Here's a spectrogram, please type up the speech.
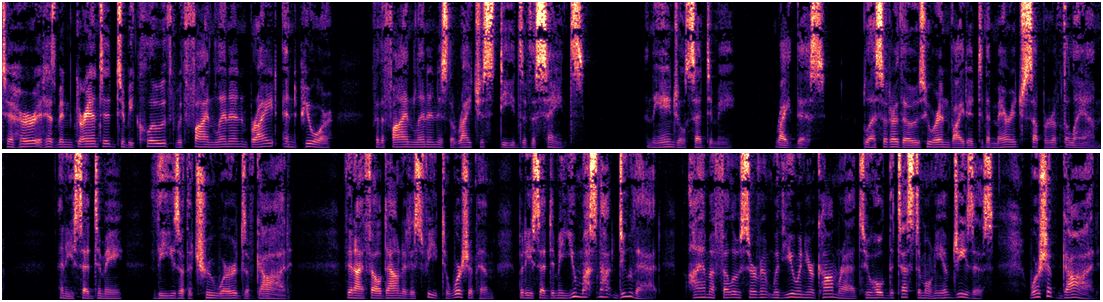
To her it has been granted to be clothed with fine linen, bright and pure, for the fine linen is the righteous deeds of the saints. And the angel said to me, Write this Blessed are those who are invited to the marriage supper of the Lamb. And he said to me, These are the true words of God. Then I fell down at his feet to worship him, but he said to me, You must not do that. I am a fellow servant with you and your comrades who hold the testimony of Jesus. Worship God,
